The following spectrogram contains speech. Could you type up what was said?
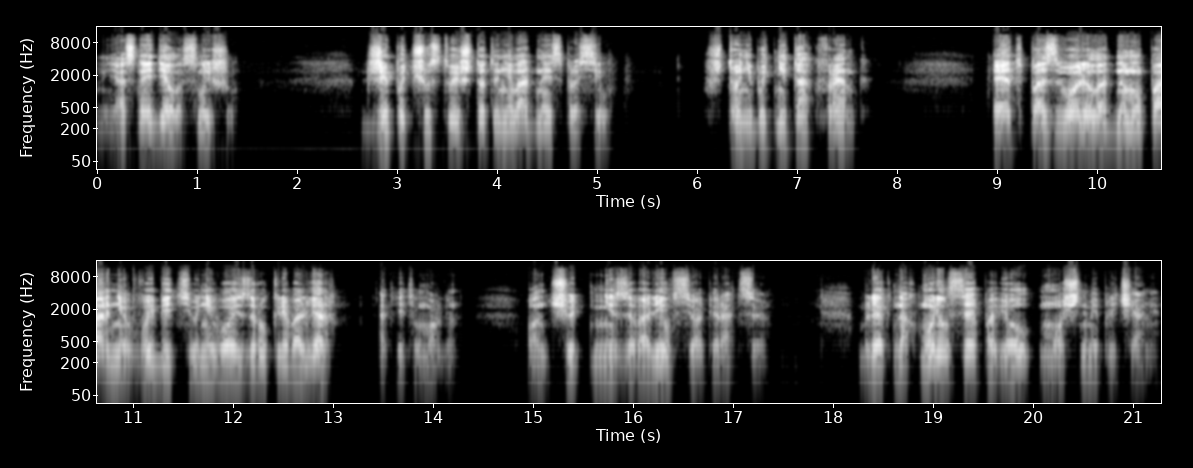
«Ясное дело, слышу». Джипа, чувствуя что-то неладное, спросил. «Что-нибудь не так, Фрэнк?» Эд позволил одному парню выбить у него из рук револьвер, ответил Морган. Он чуть не завалил всю операцию. Блек нахмурился, повел мощными плечами.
